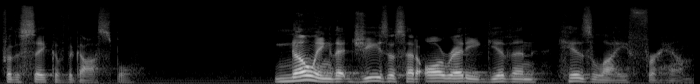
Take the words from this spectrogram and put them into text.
for the sake of the gospel, knowing that Jesus had already given his life for him.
